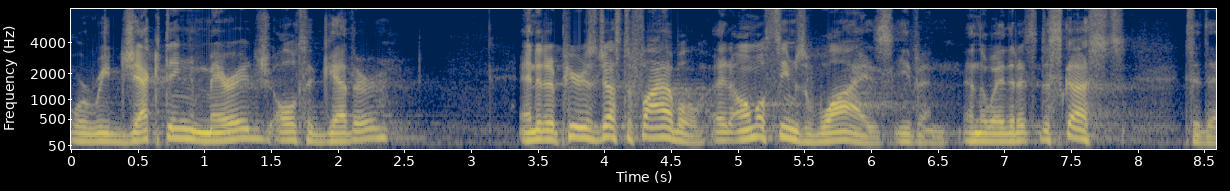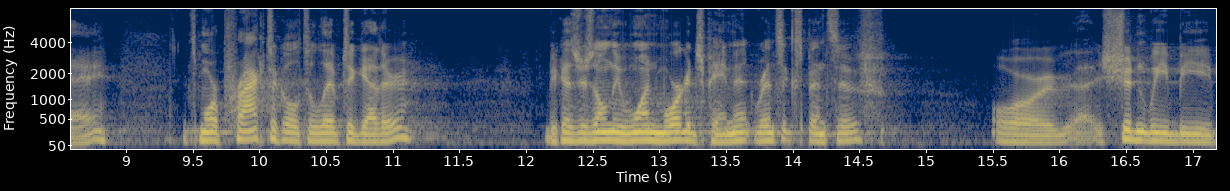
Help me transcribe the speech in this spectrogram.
or rejecting marriage altogether. And it appears justifiable. It almost seems wise, even, in the way that it's discussed today. It's more practical to live together because there's only one mortgage payment, rent's expensive. Or uh, shouldn't we be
